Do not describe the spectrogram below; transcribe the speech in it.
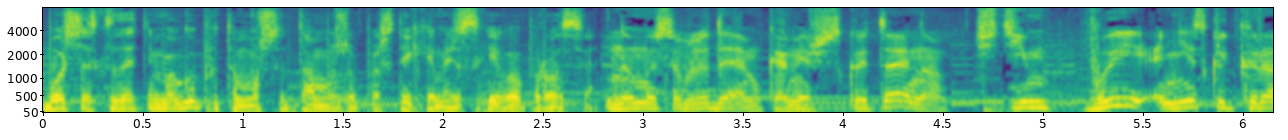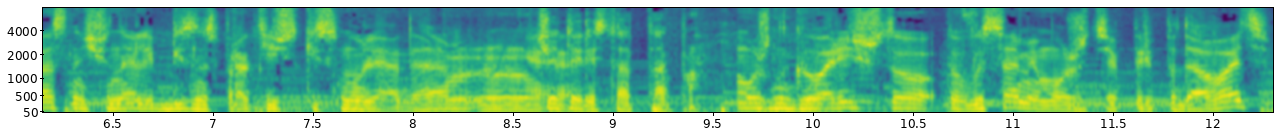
Больше сказать не могу, потому что там уже пошли коммерческие вопросы. Но мы соблюдаем коммерческую тайну, чтим. Вы несколько раз начинали бизнес практически с нуля, да? Четыре стартапа. Можно говорить, что вы сами можете преподавать.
